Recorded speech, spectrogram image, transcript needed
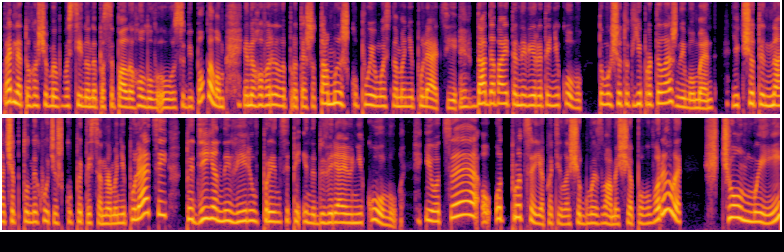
та для того, щоб ми постійно не посипали голову собі попелом і не говорили про те, що та ми ж купуємось на маніпуляції. Да, давайте не вірити нікому, тому що тут є протилежний момент. Якщо ти, начебто, не хочеш купитися на маніпуляції, тоді я не вірю в принципі і не довіряю нікому. І оце, от про це я хотіла, щоб ми з вами ще поговорили. Що ми,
